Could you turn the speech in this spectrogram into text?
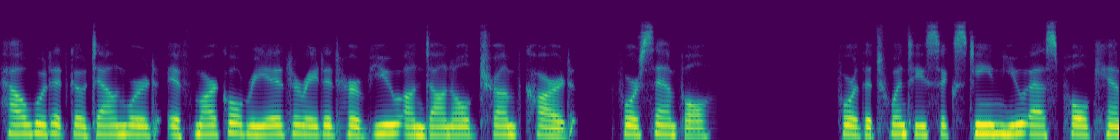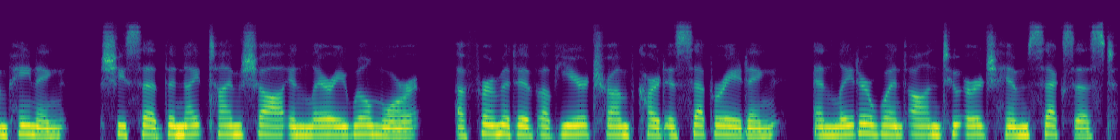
How would it go downward if Markle reiterated her view on Donald Trump card, for sample? For the 2016 U.S. poll campaigning, she said the nighttime Shaw in Larry Wilmore, affirmative of year trump card is separating, and later went on to urge him sexist.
